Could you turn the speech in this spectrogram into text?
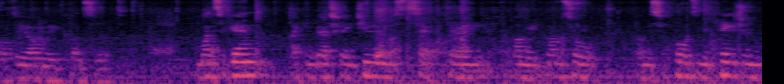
of the Honorary Consulate. Once again, I congratulate you, Mr. Secretary, Honorary Consul, on this important occasion,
